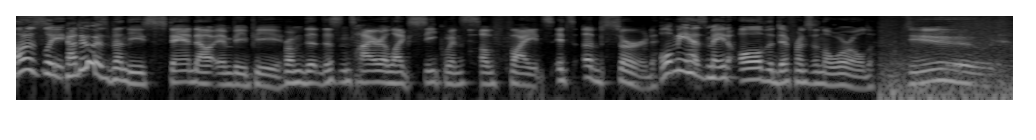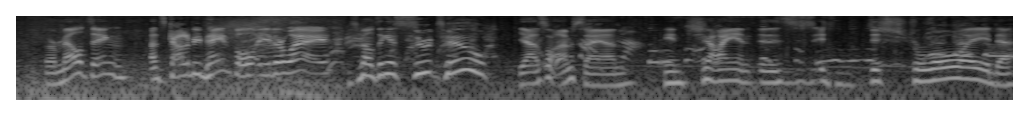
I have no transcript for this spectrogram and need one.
Honestly, Karoo has been the standout MVP from the, this entire like sequence of fights. It's absurd. Olmi has made all the difference in the world. Dude. They're melting. That's gotta be painful either way. He's melting his suit too. Yeah, that's what I'm saying. The giant is it's destroyed.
